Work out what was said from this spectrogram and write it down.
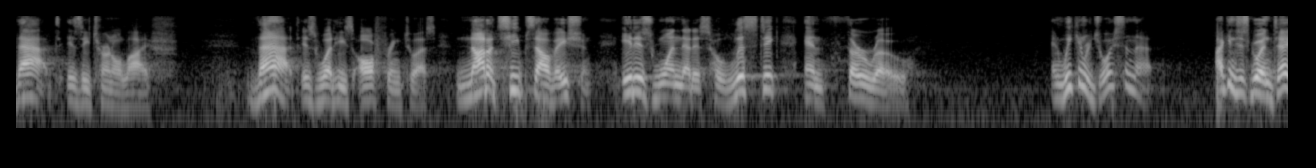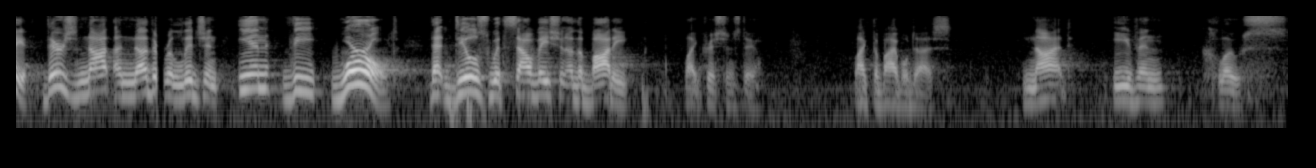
That is eternal life. That is what he's offering to us. Not a cheap salvation, it is one that is holistic and thorough. And we can rejoice in that. I can just go ahead and tell you there's not another religion in the world that deals with salvation of the body like Christians do, like the Bible does. Not even close.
